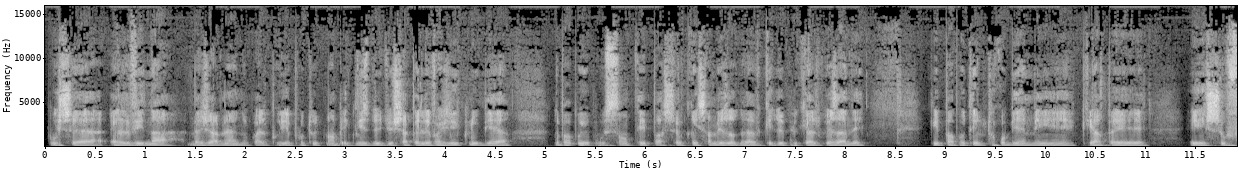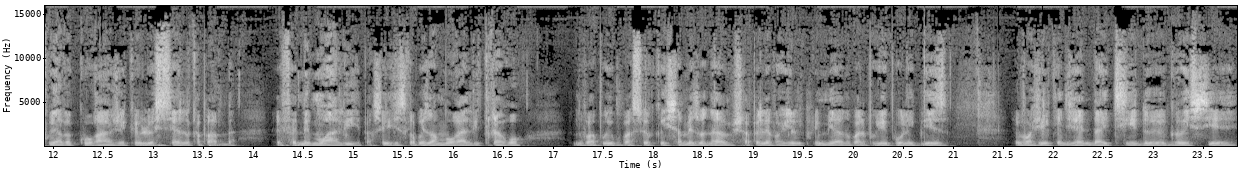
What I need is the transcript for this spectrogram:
pour sœur Elvina Benjamin, nous allons prier pour toute membre église de Dieu, chapelle évangélique Lumière, nous pas prier pour santé pasteur Christian Maisonneuve, qui depuis quelques années, qui pas porté le trop bien, mais qui a fait, et souffrir avec courage et que le ciel est capable de faire mémoire parce que jusqu'à présent, moral est très haut. Nous allons prier pour pasteur Christian Maisonneuve, chapelle évangélique Lumière, nous allons prier pour l'église évangélique indigène d'Haïti de Gressier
